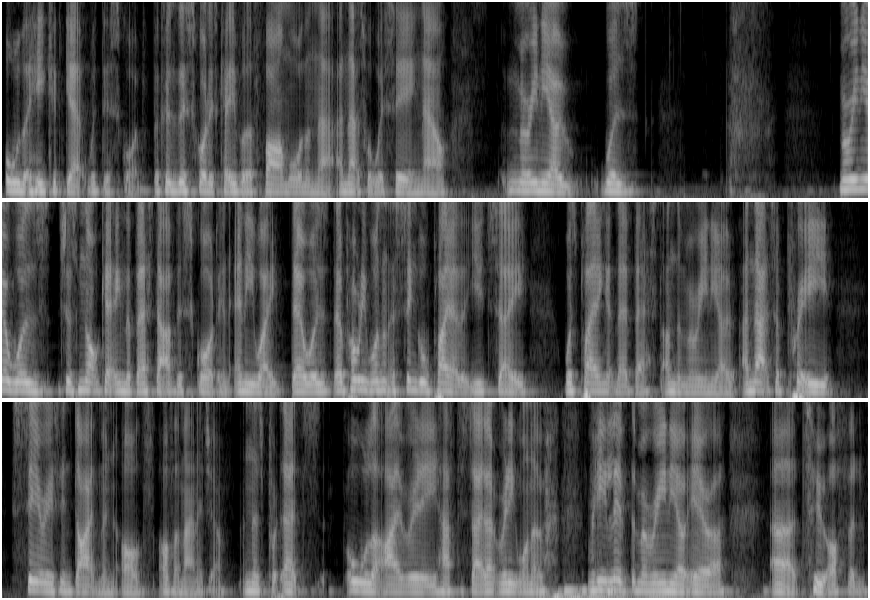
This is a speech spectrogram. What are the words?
all that he could get with this squad because this squad is capable of far more than that, and that's what we're seeing now. Mourinho was Mourinho was just not getting the best out of this squad in any way. There was there probably wasn't a single player that you'd say was playing at their best under Mourinho, and that's a pretty serious indictment of of a manager. And that's that's all that I really have to say. I don't really want to relive the Mourinho era uh, too often.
